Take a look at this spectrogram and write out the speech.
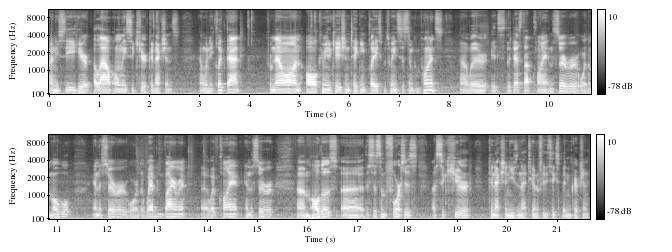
and you see here, Allow Only Secure Connections. And when you click that, from now on, all communication taking place between system components, uh, whether it's the desktop client and the server, or the mobile, and the server or the web environment, uh, web client and the server. Um, all those, uh, the system forces a secure connection using that 256-bit encryption.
